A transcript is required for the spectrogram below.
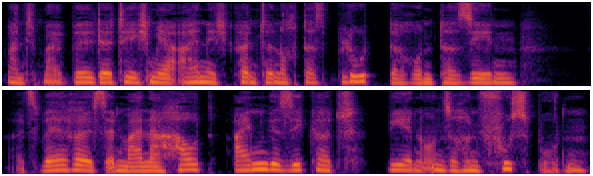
Manchmal bildete ich mir ein, ich könnte noch das Blut darunter sehen, als wäre es in meiner Haut eingesickert wie in unseren Fußboden.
